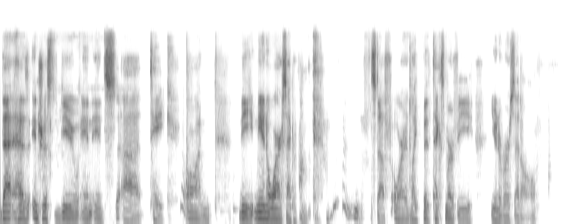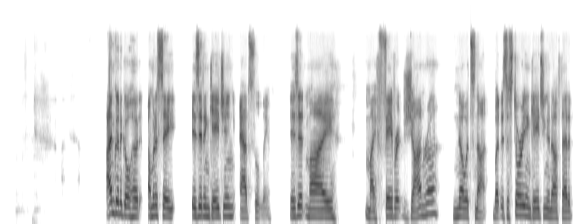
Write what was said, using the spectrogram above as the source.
that has interested you in its uh, take on the neo noir cyberpunk stuff, or like the Tex Murphy universe at all? I'm going to go ahead. I'm going to say, is it engaging? Absolutely. Is it my my favorite genre? No, it's not. But is the story engaging enough that it,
